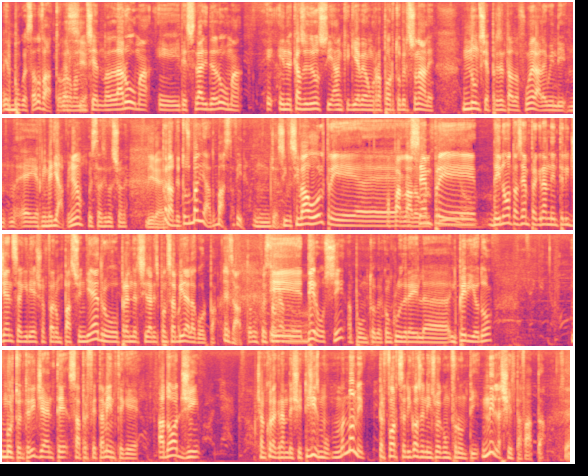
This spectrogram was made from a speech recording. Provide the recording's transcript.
il buco è stato fatto. La Eh Roma, sì. è- la Roma e i tesserati della Roma. E, e nel caso di De Rossi anche chi aveva un rapporto personale non si è presentato al funerale, quindi mm, è irrimediabile no? questa situazione. Direi. Però ha detto sbagliato, basta, fine. Mm, cioè, si, si va oltre. eh, Ho sempre, denota sempre grande intelligenza chi riesce a fare un passo indietro o prendersi la responsabilità e la colpa. Esatto, in questo E caso- De Rossi, appunto, per concludere il, il periodo, molto intelligente, sa perfettamente che ad oggi c'è ancora grande scetticismo, ma non per forza di cose nei suoi confronti, nella scelta fatta. Sì.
